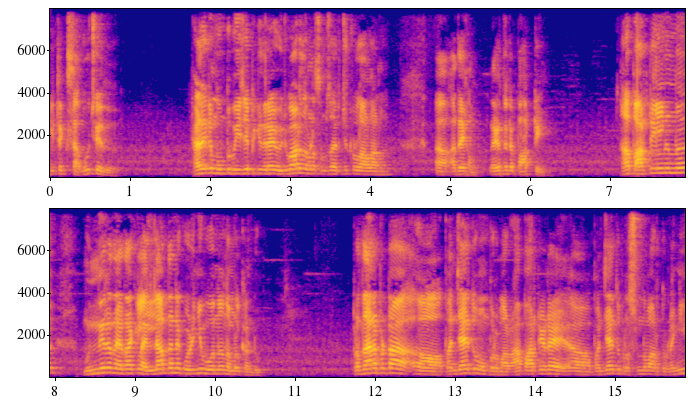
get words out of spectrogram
കിറ്റക് സബു ചെയ്തത്. അതിന് മുമ്പ് ബി ജെ പിക്കെതിരായി ഒരുപാട് തവണ സംസാരിച്ചിട്ടുള്ള ആളാണ് അദ്ദേഹം അദ്ദേഹത്തിന്റെ പാർട്ടി. ആ പാർട്ടിയിൽ നിന്ന് മുൻനിര നേതാക്കളെല്ലാം തന്നെ കൊഴിഞ്ഞു പോകുന്നത് നമ്മൾ കണ്ടു. പ്രധാനപ്പെട്ട പഞ്ചായത്ത് മെമ്പർമാർ ആ പാർട്ടിയുടെ പഞ്ചായത്ത് പ്രസിഡന്റുമാർ തുടങ്ങി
